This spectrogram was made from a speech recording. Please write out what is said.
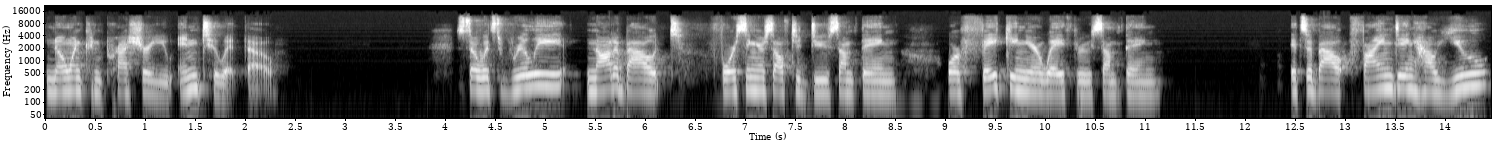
no one can pressure you into it, though. So it's really not about forcing yourself to do something or faking your way through something. It's about finding how you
